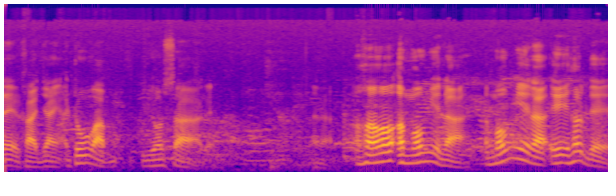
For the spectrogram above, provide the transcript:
တဲ့အခါကျရင်အတိုးကရောဆရတယ်အဲ့ဒါဟောအမုံမြစ်လားအမုံမြစ်လားအေးဟုတ်တယ်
